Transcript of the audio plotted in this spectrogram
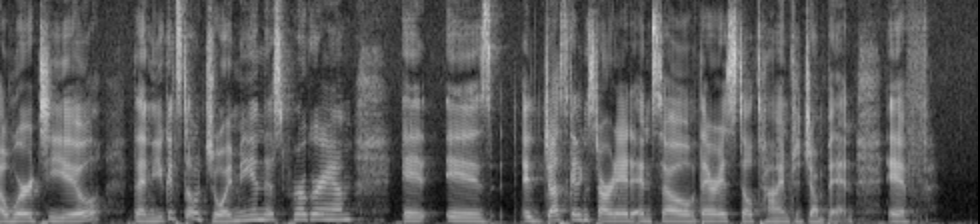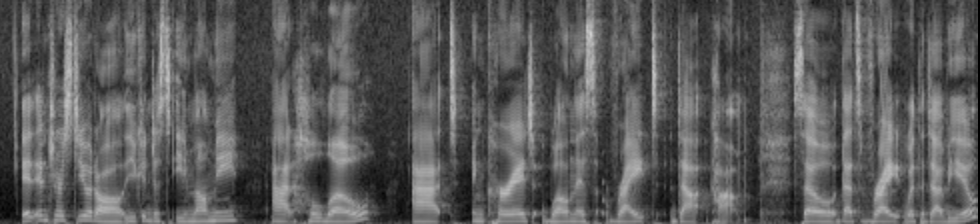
a word to you, then you could still join me in this program. It is it just getting started and so there is still time to jump in. If it interests you at all, you can just email me at hello at encouragewellnesswright.com. So that's right with a W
